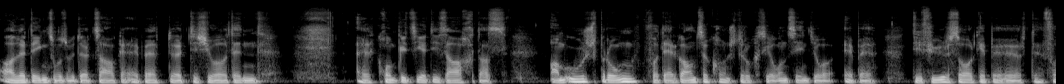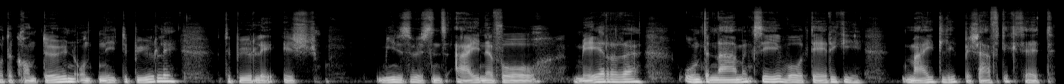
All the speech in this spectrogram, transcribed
Allerdings muss man dort sagen, eben, dort ist ja dann eine komplizierte Sache, dass am Ursprung von der ganzen Konstruktion sind ja eben die Fürsorgebehörden von der Kanton und nicht der Bürli. Der Bürli ist meines Wissens einer von mehreren Unternehmen gewesen, wo derige Mädchen beschäftigt hat.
